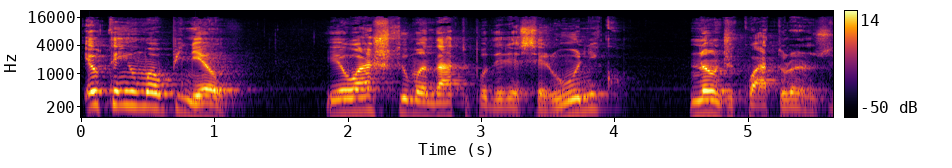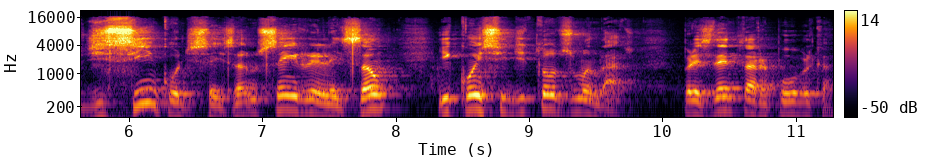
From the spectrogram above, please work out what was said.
eu tenho uma opinião. Eu acho que o mandato poderia ser único, não de quatro anos, de cinco ou de seis anos, sem reeleição e coincidir todos os mandatos. Presidente da República,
